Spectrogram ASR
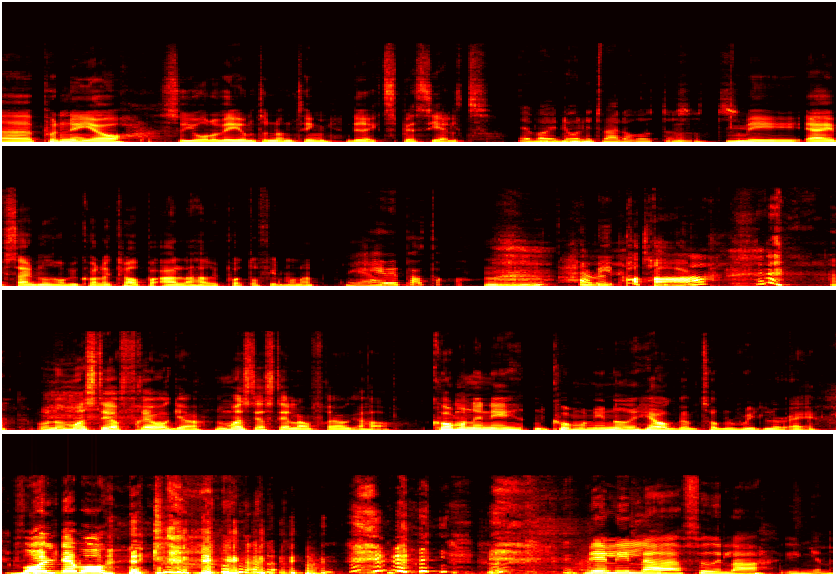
Eh, på nyår så gjorde vi ju inte någonting direkt speciellt. Det var ju dåligt väder ute så att, Så vi, ja, i och för sig nu har vi kollat klart på alla Harry Potter-filmerna. ja. Harry Potter. Mm. Harry Potter! Och nu måste jag fråga, nu måste jag ställa en fråga här. Kommer ni, ni, kommer ni nu ihåg vem Tom Riddler är? Voldemort! Den lilla fula ingen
